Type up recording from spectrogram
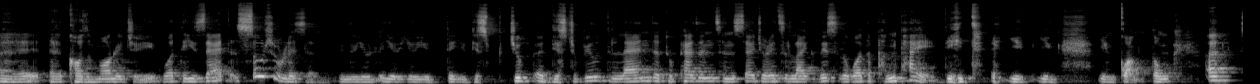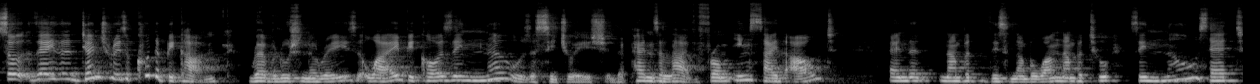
uh, uh, cosmology. What is that? Socialism. You know, you you you, you distribute, distribute land to peasants and etc. It's like this is what Peng Pai did in in, in Guangdong. So they, the gentries could become revolutionaries. Why? Because they know the situation, the peasants' life from inside out. And number this number one, number two, they know that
